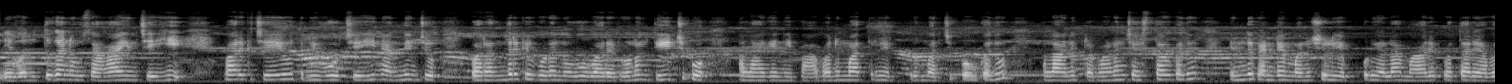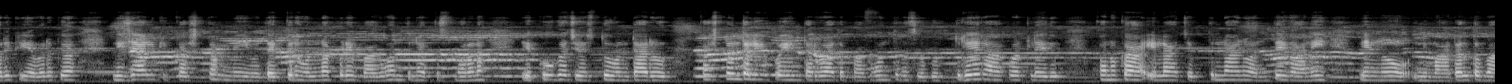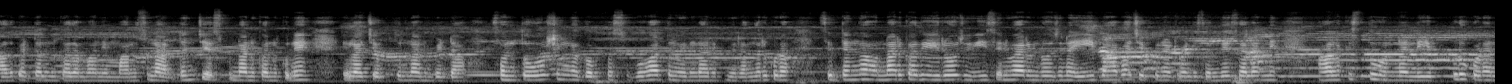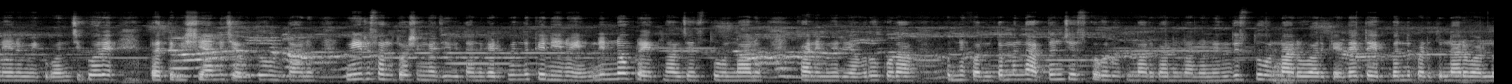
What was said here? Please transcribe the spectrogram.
నీ వంతుగా నువ్వు సహాయం చెయ్యి. వారికి చేయూత నువ్వు చెయ్యిని అందించు. వారందరికీ కూడా నువ్వు వారి రుణం తీర్చుకో. అలాగే నీ బాబాను మాత్రం ఎప్పుడు మర్చిపోవు కదూ. అలా అని ప్రమాణం చేస్తావు కదూ. ఎందుకంటే మనుషులు ఎప్పుడు ఎలా మారిపోతారు ఎవరికి ఎవరిగా నిజానికి కష్టం నీ దగ్గర ఉన్నప్పుడే భగవంతుని యొక్క స్మరణ ఎక్కువగా చేస్తూ ఉంటారు. కష్టం తొలగిపోయిన తర్వాత భగవంతుడు అసలు గుర్తులే రావట్లేదు. కనుక ఇలా చెప్తున్నాను అంతేగాని నిన్ను నీ మాటలతో బాధ పెట్టాలను కదమ్మా. నీ మనసును అర్థం చేసుకున్నాను కనుకునే ఇలా చెప్తున్నాను బిడ్డ. సంతోషంగా గొప్ప శుభవార్తను వినడానికి మీరందరూ కూడా సిద్ధంగా ఉన్నారు కదా. ఈరోజు ఈ శనివారం రోజున ఈ బాబా చెప్పినటువంటి సందేశాలన్నీ ఆలకిస్తూ ఉండండి. ఎప్పుడు కూడా నేను మీకు మంచి కోరే ప్రతి విషయాన్ని చెబుతూ ఉంటాను. మీరు సంతోషంగా జీవితాన్ని గడిపేందుకే నేను ఎన్నెన్నో ప్రయత్నాలు చేస్తూ ఉన్నాను. కానీ మీరు ఎవరూ కూడా కొన్ని కొంతమంది అర్థం చేసుకోగలుగుతున్నారు కానీ నన్ను నిందిస్తూ ఉన్నారు. వారికి ఏదైతే ఇబ్బంది పడుతున్నారో వాళ్ళు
